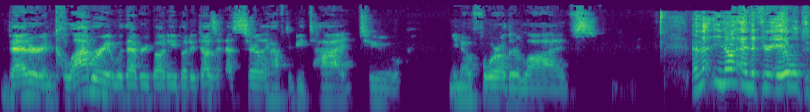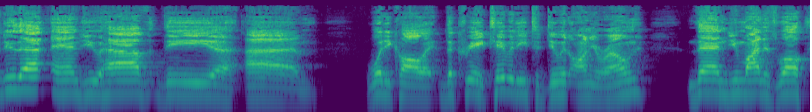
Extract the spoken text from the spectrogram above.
better and collaborate with everybody, but it doesn't necessarily have to be tied to you know four other lives. And that, you know, and if you're able to do that, and you have the uh, um, what do you call it, the creativity to do it on your own, then you might as well.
